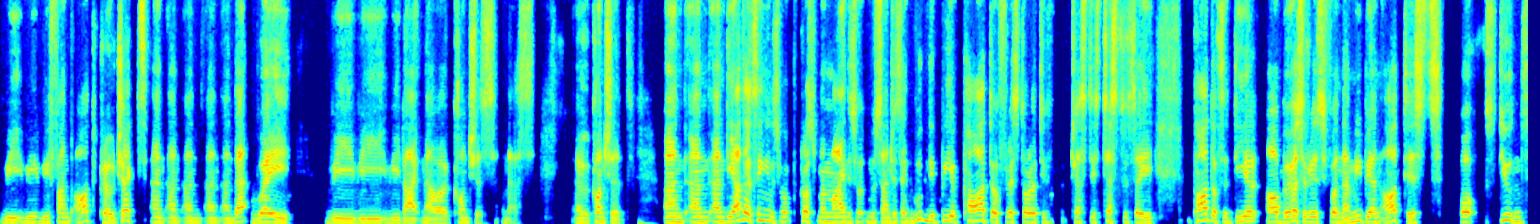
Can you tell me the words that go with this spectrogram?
we, we, we fund art projects and, and, and, and, and that way we, we, we lighten our consciousness, uh, conscious and and and the other thing is what crossed my mind is what Mushaandja said. Wouldn't it be a part of restorative justice just to say part of the deal are bursaries for Namibian artists or students,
